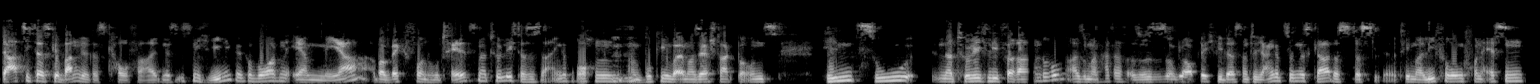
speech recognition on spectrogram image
Da hat sich das gewandelt, das Kaufverhalten. Es ist nicht weniger geworden, eher mehr, aber weg von Hotels natürlich, das ist eingebrochen. Mhm. Booking war immer sehr stark bei uns hin zu natürlich Lieferando. Also man hat das, also es ist unglaublich, wie das natürlich angezogen ist, klar, das, das Thema Lieferung von Essen,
